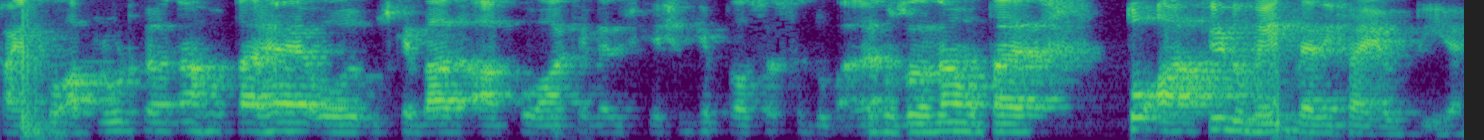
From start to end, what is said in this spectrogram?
फ़ाइल को अपलोड करना होता है और उसके बाद आपको आके वेरिफिकेशन के प्रोसेस से दोबारा गुजरना होता है तो आपकी डोमेन वेरीफाई होती है।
